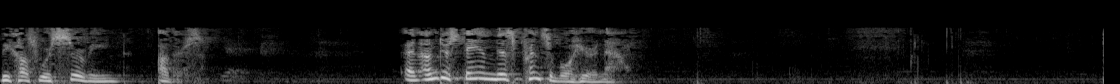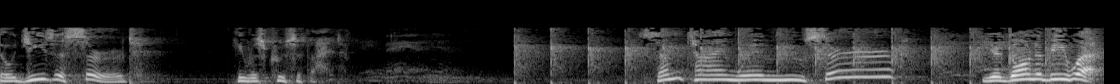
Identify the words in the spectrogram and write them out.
Because we're serving others. And understand this principle here now. Though Jesus served, he was crucified. Sometime when you serve, you're going to be what?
